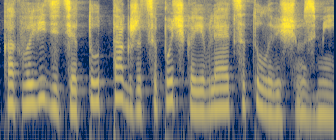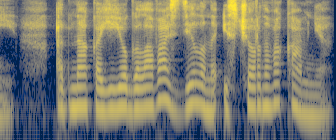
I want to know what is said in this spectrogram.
Как вы видите, тут также цепочка является туловищем змеи, однако ее голова сделана из черного камня,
